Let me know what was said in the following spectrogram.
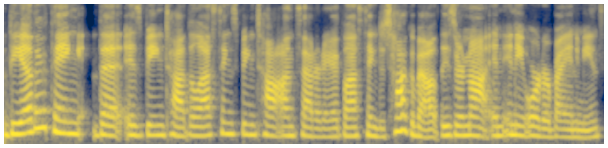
The other thing that is being taught, the last thing's being taught on Saturday, or the last thing to talk about, these are not in any order by any means,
